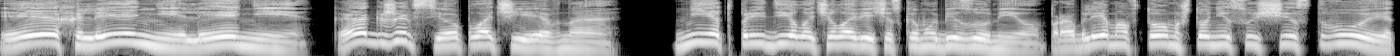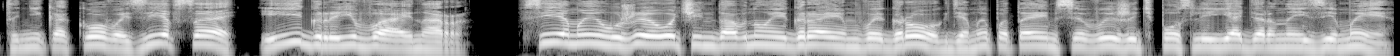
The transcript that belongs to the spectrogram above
Эх, Ленни, Ленни, как же все плачевно. Нет предела человеческому безумию. Проблема в том, что не существует никакого Зевса и игры Вайнар. Все мы уже очень давно играем в игру, где мы пытаемся выжить после ядерной зимы.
